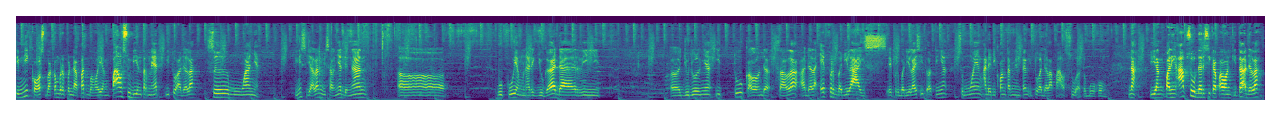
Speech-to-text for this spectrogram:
Tim Nichols bahkan berpendapat bahwa yang palsu di internet itu adalah semuanya. Ini sejalan misalnya dengan uh, buku yang menarik juga dari uh, judulnya itu kalau tidak salah adalah Everybody Lies. Everybody Lies itu artinya semua yang ada di konten internet itu adalah palsu atau bohong. Nah, yang paling absurd dari sikap awan kita adalah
